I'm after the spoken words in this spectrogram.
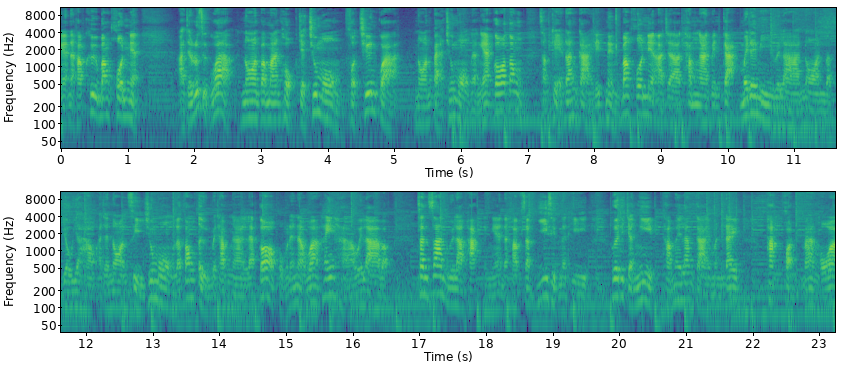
เงี้ยนะครับคือบางคนเนี่ยอาจจะรู้สึกว่านอนประมาณ 6-7 ชั่วโมง สดชื่นกว่า นอน 8 ชั่วโมงอย่างเงี้ยก็ต้องสังเกตร่างกายนิดหนึ่งบางคนเนี่ยอาจจะทำงานเป็นกะไม่ได้มีเวลานอนแบบยาวๆ อาจจะนอน 4 ชั่วโมง แล้วต้องตื่นไปทำงาน แล้วก็ผมแนะนำว่าให้หาเวลาแบบสั้นๆ เวลาพักอย่างเงี้ยนะครับสัก 20 นาที เพื่อที่จะงีบทำให้ร่างกายมันได้พักผ่อนบ้างเพราะว่า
